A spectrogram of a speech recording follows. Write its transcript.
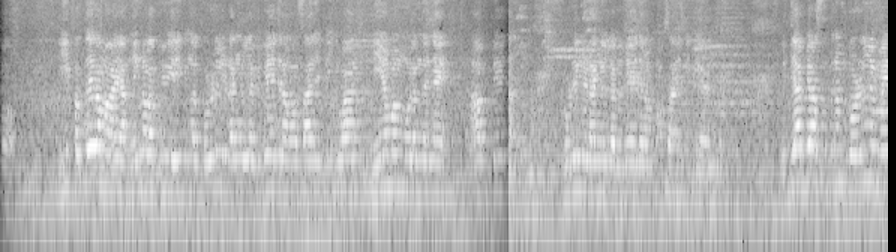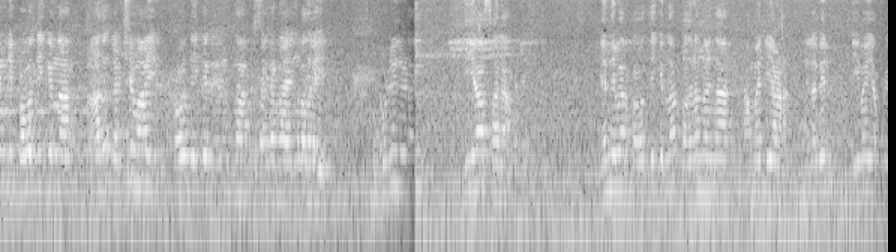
Well. ഈ പ്രത്യേകമായ നിങ്ങൾ അഭിമുഖീകരിക്കുന്ന തൊഴിലിടങ്ങളിലെ വിവേചനം അവസാനിപ്പിക്കുവാൻ നിയമം മൂലം തന്നെ ആ തൊഴിലിടങ്ങളിലെ വിവേചനം അവസാനിപ്പിക്കുകയാണ്. വിദ്യാഭ്യാസത്തിനും തൊഴിലിനും വേണ്ടി പ്രവർത്തിക്കുന്ന അത് ലക്ഷ്യമായി പ്രവർത്തിക്കുന്ന സംഘടന എന്നുള്ള നിലയിൽ തൊഴിലിട ദിയാസന എന്നിവർ പ്രവർത്തിക്കുന്ന പതിനൊന്നംഗ കമ്മിറ്റിയാണ് നിലവിൽ ഡിവൈഎഫ്ഐ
